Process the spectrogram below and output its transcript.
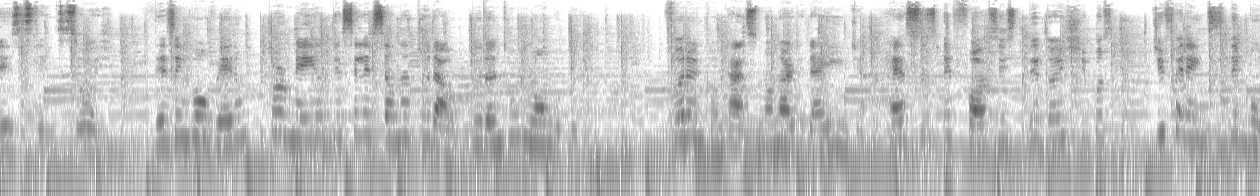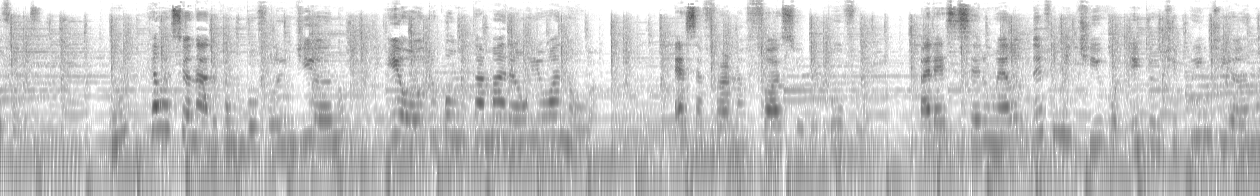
existentes hoje desenvolveram por meio de seleção natural durante um longo período. Encontrados no norte da Índia restos de fósseis de dois tipos diferentes de búfalos, um relacionado com o búfalo indiano e outro com o tamarão e o anoa. Essa forma fóssil de búfalo parece ser um elo definitivo entre o tipo indiano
